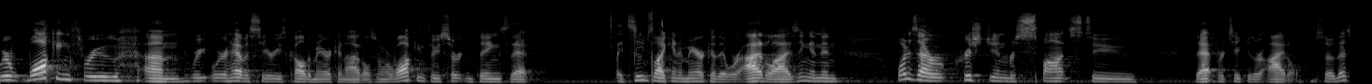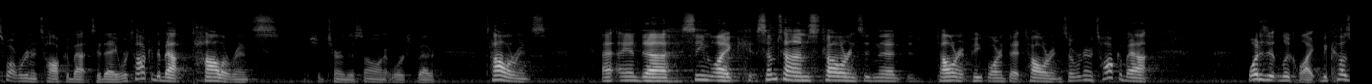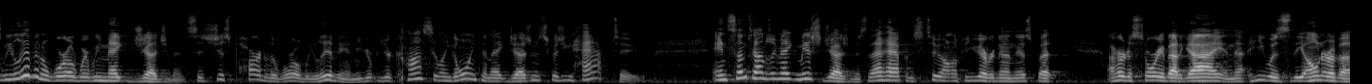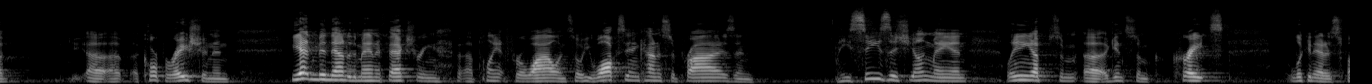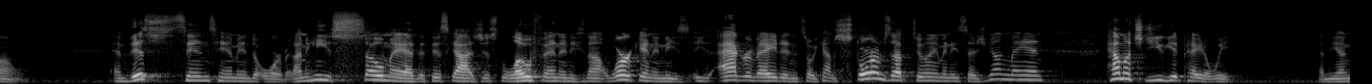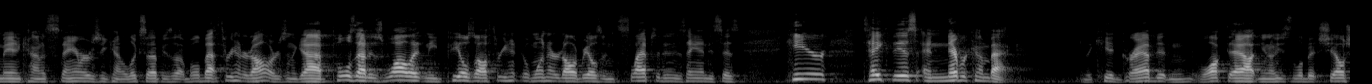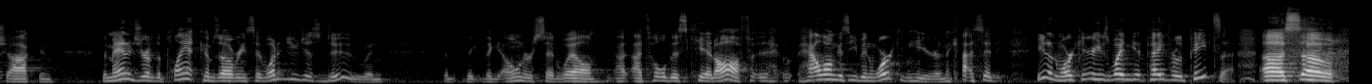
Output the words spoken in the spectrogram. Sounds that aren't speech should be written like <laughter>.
we're walking through, um, we, we have a series called American Idols, and we're walking through certain things that it seems like in America that we're idolizing. And then what is our Christian response to that particular idol? So that's what we're going to talk about today. We're talking about tolerance. I should turn this on, it works better. Tolerance. And uh, seemed like sometimes tolerance in that, tolerant people aren't that tolerant. So we're going to talk about what does it look like? Because we live in a world where we make judgments. It's just part of the world we live in. You're, you're constantly going to make judgments because you have to. And sometimes we make misjudgments. That happens too. I don't know if you've ever done this, but I heard a story about a guy, and he was the owner of a, a, a corporation, and he hadn't been down to the manufacturing uh, plant for a while, and so he walks in kind of surprised, and he sees this young man leaning up some, uh, against some crates looking at his phone. And this sends him into orbit. I mean, he is so mad that this guy's just loafing and he's not working and he's, he's aggravated. And so he kind of storms up to him and he says, Young man, how much do you get paid a week? And the young man kind of stammers. He kind of looks up. He's like, Well, about $300. And the guy pulls out his wallet and he peels off $100 bills and slaps it in his hand. He says, Here, take this and never come back. And the kid grabbed it and walked out. You know, he's a little bit shell shocked. And the manager of the plant comes over and he said, What did you just do? And the, the, owner said, Well, I, I, told this kid off. How long has he been working here? And the guy said, He doesn't work here. He's waiting to get paid for the pizza. Uh, so. <laughs>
